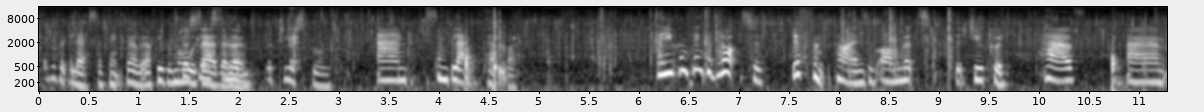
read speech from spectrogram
A little bit less, I think. There we are. People can Just always add their own. a, a teaspoon. And some black pepper. Now you can think of lots of different kinds of omelettes that you could have um,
